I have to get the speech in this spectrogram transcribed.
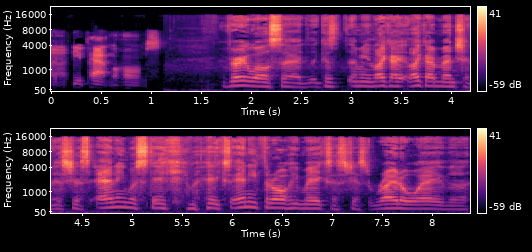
and be Pat Mahomes. Very well said. Because I mean, like I like I mentioned, it's just any mistake he makes, any throw he makes, it's just right away the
